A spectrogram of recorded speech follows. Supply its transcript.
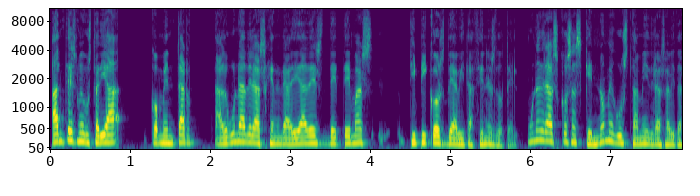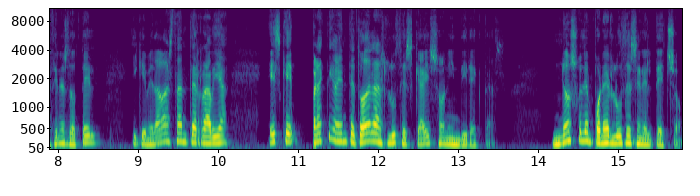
antes me gustaría comentar alguna de las generalidades de temas típicos de habitaciones de hotel. Una de las cosas que no me gusta a mí de las habitaciones de hotel y que me da bastante rabia es que prácticamente todas las luces que hay son indirectas no suelen poner luces en el techo.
